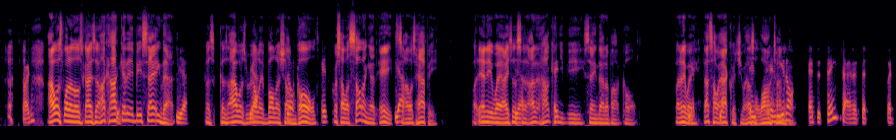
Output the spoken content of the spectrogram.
Pardon? I was one of those guys. That, how, how can he be saying that? Yeah. Because I was really yeah. bullish so on gold. It, of course, I was selling at eight, yeah. so I was happy. But anyway, I just yeah. said, how can it, you be saying that about gold? But anyway, that's how accurate you are. That was and, a long time you ago. Know, at the same time, I said, but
